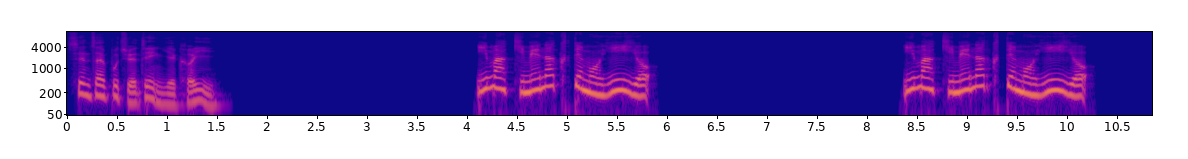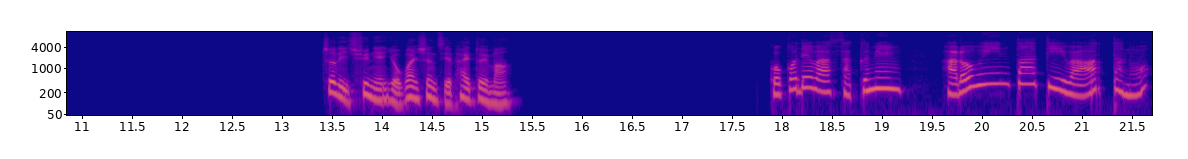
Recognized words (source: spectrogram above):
现在不决定也可以。今決めなくてもいいよ。今決めなくてもいいよ。这里去年有万圣节派对吗？ここでは昨年、ハロウィンパーティーはあったの？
